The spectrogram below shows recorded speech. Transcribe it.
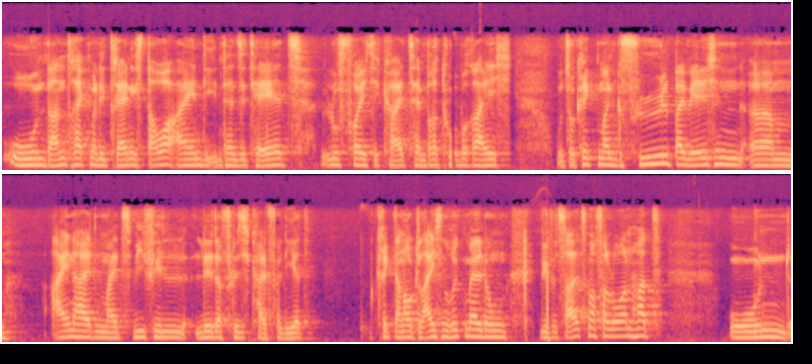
und dann trägt man die Trainingsdauer ein, die Intensität, Luftfeuchtigkeit, Temperaturbereich. Und so kriegt man ein Gefühl, bei welchen ähm, Einheiten man jetzt wie viel Liter Flüssigkeit verliert. Kriegt dann auch gleich eine Rückmeldung, wie viel Salz man verloren hat. Und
